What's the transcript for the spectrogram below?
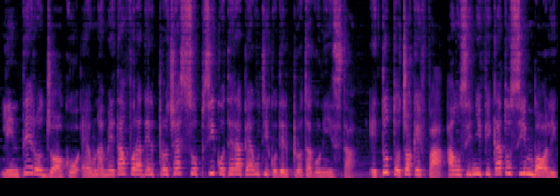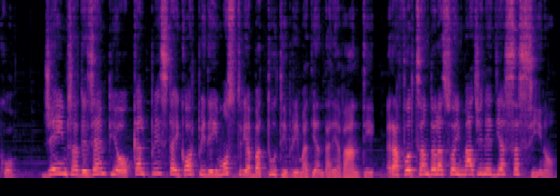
L'intero gioco è una metafora del processo psicoterapeutico del protagonista e tutto ciò che fa ha un significato simbolico. James, ad esempio, calpesta i corpi dei mostri abbattuti prima di andare avanti, rafforzando la sua immagine di assassino.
